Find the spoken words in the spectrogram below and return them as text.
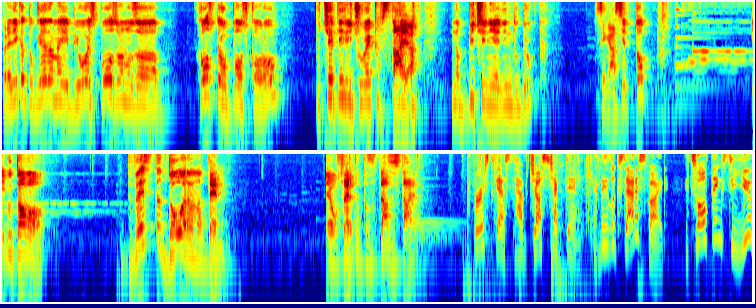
преди като гледаме е било използвано за хостел по-скоро, по 4 човека в стая, набичени един до друг. Сега си е топ. И готово. 200 долара на ден е офертата за тази стая. First guests have just checked in, and they look satisfied. It's all thanks to you.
